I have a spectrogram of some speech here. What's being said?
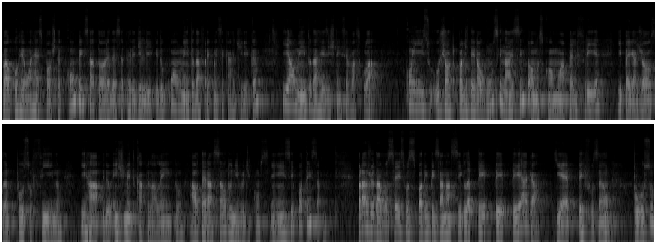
Vai ocorrer uma resposta compensatória dessa perda de líquido com aumento da frequência cardíaca e aumento da resistência vascular. Com isso, o choque pode ter alguns sinais e sintomas, como a pele fria e pegajosa, pulso fino, e rápido, enchimento capilar lento, alteração do nível de consciência e hipotensão. Para ajudar vocês, vocês podem pensar na sigla PPPH, que é perfusão, pulso,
